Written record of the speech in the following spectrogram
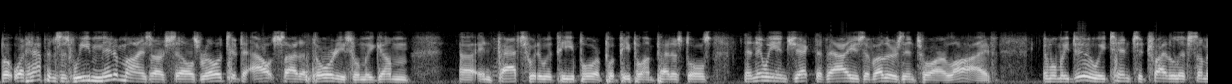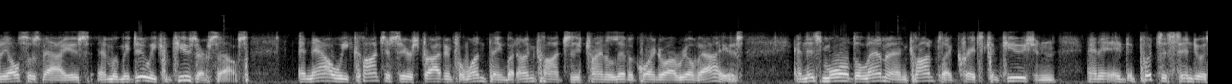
But what happens is we minimize ourselves relative to outside authorities when we become uh, infatuated with people or put people on pedestals, and then we inject the values of others into our life. And when we do, we tend to try to live somebody else's values, and when we do, we confuse ourselves. And now we consciously are striving for one thing, but unconsciously trying to live according to our real values. And this moral dilemma and conflict creates confusion, and it, it puts us into a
